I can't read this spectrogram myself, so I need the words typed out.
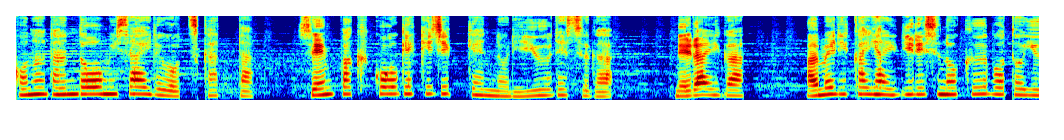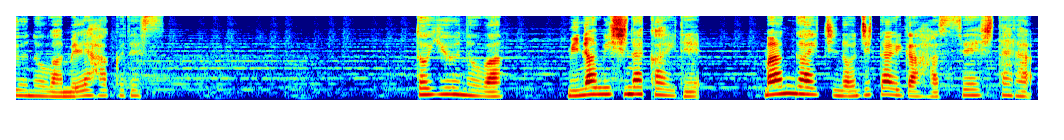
この弾道ミサイルを使った船舶攻撃実験の理由ですが、狙いがアメリカやイギリスの空母というのは明白です。というのは、南シナ海で万が一の事態が発生したら、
